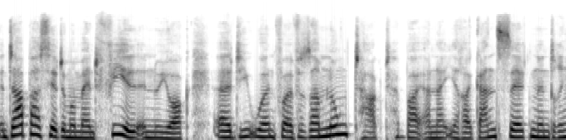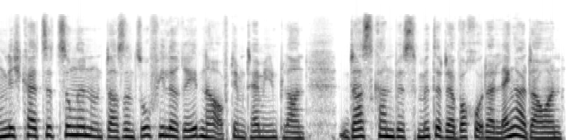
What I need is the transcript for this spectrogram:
Da passiert im Moment viel in New York. Äh, die UN-Vollversammlung tagt bei einer ihrer ganz seltenen Dringlichkeitssitzungen und da sind so viele Redner auf dem Terminplan. Das kann bis Mitte der Woche oder länger dauern,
